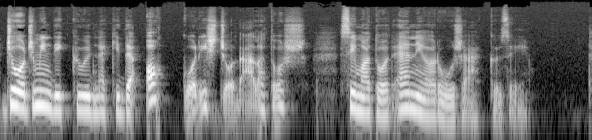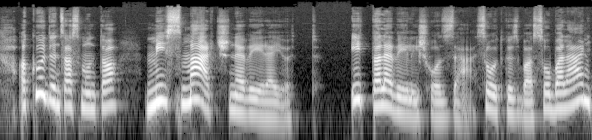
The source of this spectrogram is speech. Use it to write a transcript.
George mindig küld neki, de akkor is csodálatos, szimatolt Enni a rózsák közé. A küldönc azt mondta, Miss March nevére jött. Itt a levél is hozzá, szólt közbe a szobalány,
